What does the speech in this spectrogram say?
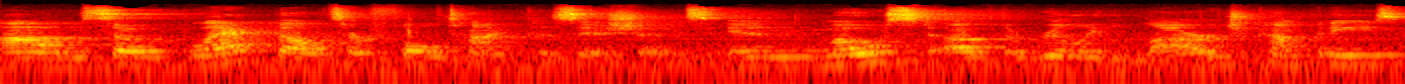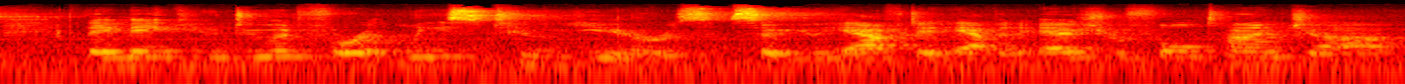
Um, so black belts are full-time positions. In most of the really large companies, they make you do it for at least two years. So you have to have it as your full-time job.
